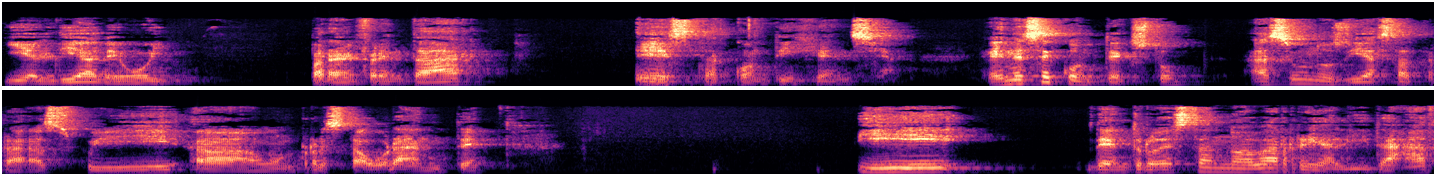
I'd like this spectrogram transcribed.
y el día de hoy, para enfrentar esta contingencia. En ese contexto, hace unos días atrás fui a un restaurante y dentro de esta nueva realidad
